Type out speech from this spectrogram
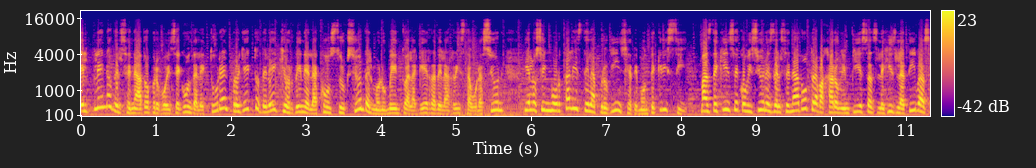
El Pleno del Senado aprobó en segunda lectura el proyecto de ley que ordene la construcción del monumento a la Guerra de la Restauración y a los inmortales de la provincia de Montecristi. Más de 15 comisiones del Senado trabajaron en piezas legislativas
